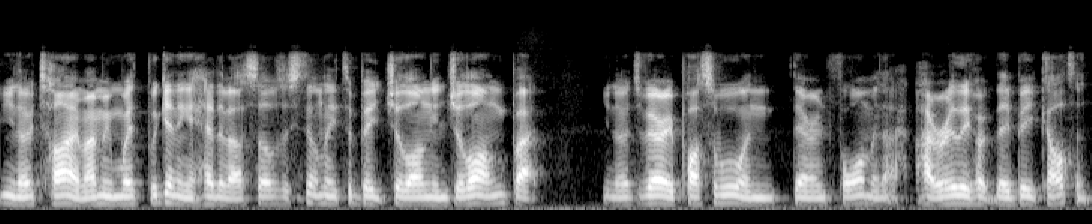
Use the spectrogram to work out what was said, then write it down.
you know, time. I mean, we're, we're getting ahead of ourselves. They still need to beat Geelong in Geelong, but you know, it's very possible, and they're in form, and I, I really hope they beat Carlton.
